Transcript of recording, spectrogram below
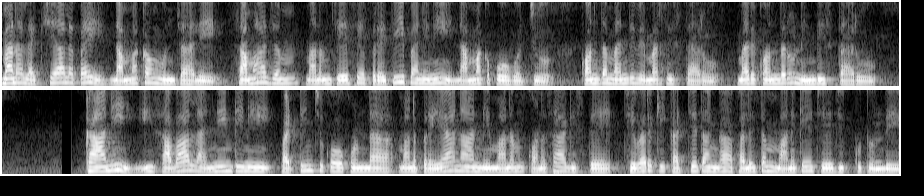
మన లక్ష్యాలపై నమ్మకం ఉంచాలి. సమాజం మనం చేసే ప్రతి పనిని నమ్మకపోవచ్చు. కొంతమంది విమర్శిస్తారు మరి కొందరు నిందిస్తారు. కానీ ఈ సవాళ్ళన్నింటినీ పట్టించుకోకుండా మన ప్రయాణాన్ని మనం కొనసాగిస్తే చివరికి ఖచ్చితంగా ఫలితం మనకే చేజిక్కుతుంది.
